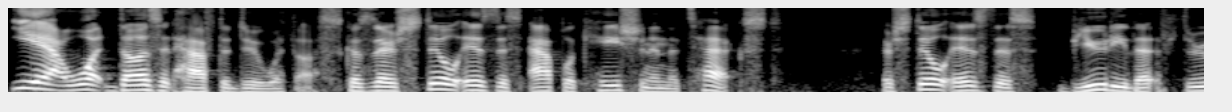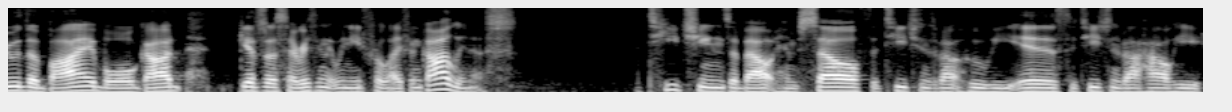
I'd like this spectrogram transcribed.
Yeah, what does it have to do with us? Because there still is this application in the text there still is this beauty that through the Bible, God gives us everything that we need for life and godliness. The teachings about Himself, the teachings about who He is, the teachings about how He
